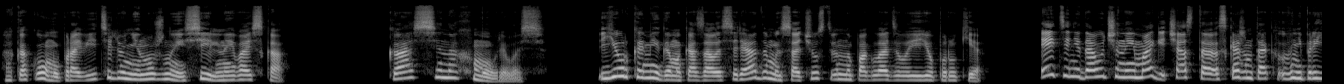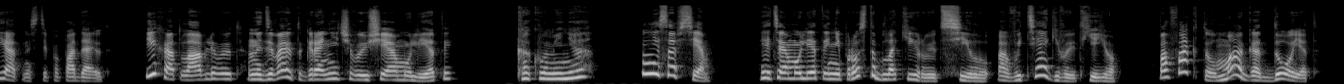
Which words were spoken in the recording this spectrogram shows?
А какому правителю не нужны сильные войска? Касси нахмурилась. Юрка мигом оказалась рядом и сочувственно погладила ее по руке. Эти недоученные маги часто, скажем так, в неприятности попадают. Их отлавливают, надевают ограничивающие амулеты. Как у меня? Не совсем. Эти амулеты не просто блокируют силу, а вытягивают ее. По факту мага доят,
